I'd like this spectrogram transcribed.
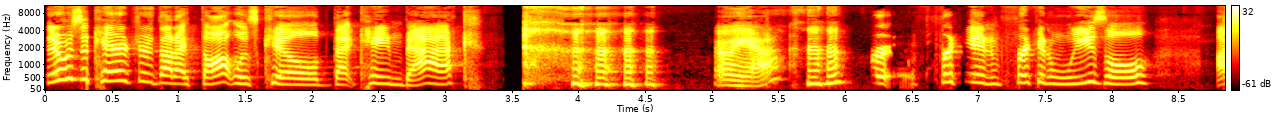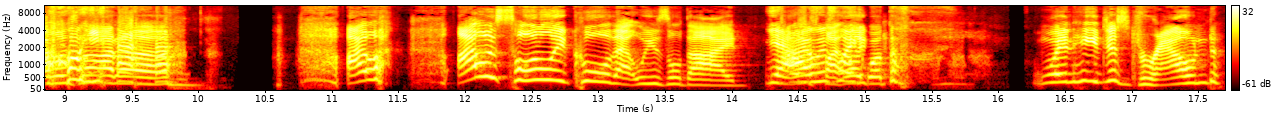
There was a character that I thought was killed that came back. oh yeah, freaking freaking weasel. I was Oh, not yeah. uh I wa- I was totally cool that Weasel died. yeah. I I was was like, like- what the? When he just drowned,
